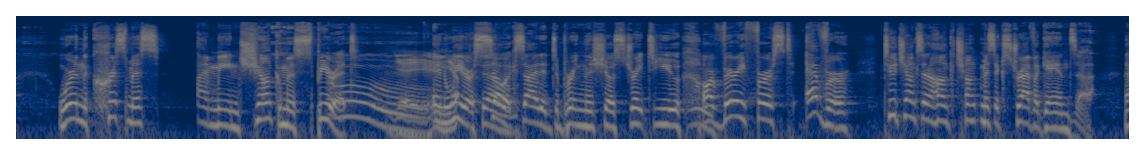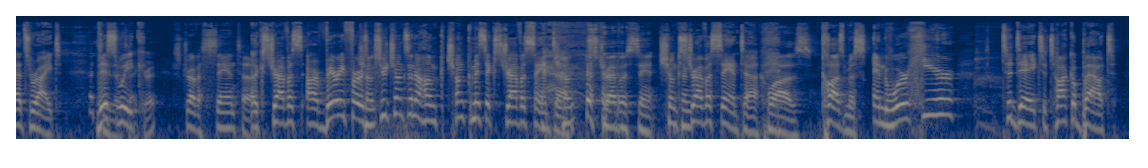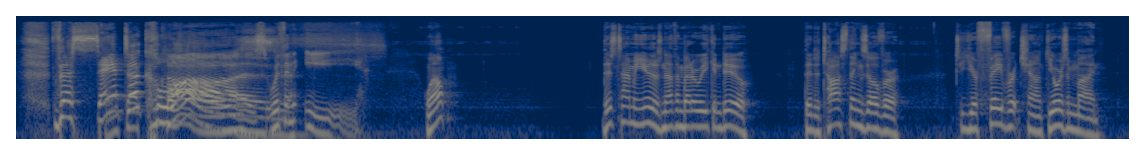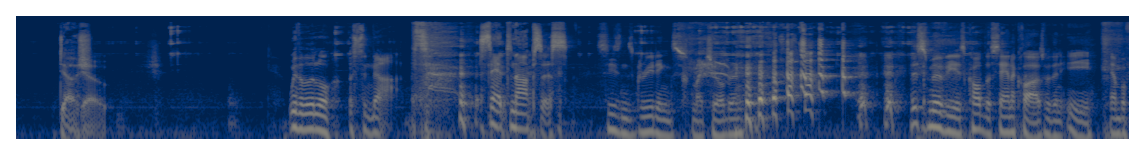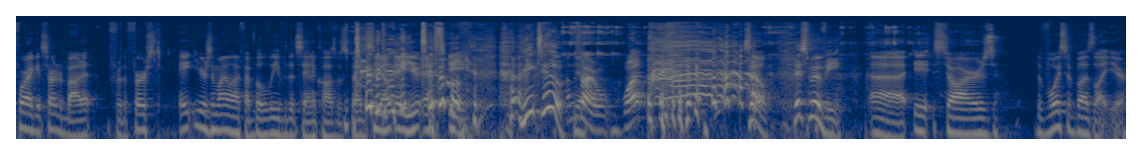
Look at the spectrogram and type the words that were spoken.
we're in the Christmas, I mean Chunkmas spirit. And we are so excited to bring this show straight to you. Mm. Our very first ever Two Chunks and a Hunk Chunkmas extravaganza. That's right. this week, Extravasanta. extravas our very first Two Chunks and a Hunk chunk Chunkmas extravasanta. Stravasant. Chunk Stravasanta. Claus. Cosmos. And we're here today to talk about the Santa, Claus with an E. Well, this time of year, there's nothing better we can do than to toss things over to your favorite chunk, yours and mine, Doge. with a little synopsis. Santanopsis. Season's greetings, my children. this movie is called The Santa Claus with an E. And before I get started about it, for the first eight years of my life, I believed that Santa Claus was spelled C L A U S E. Me too. I'm sorry, what? So, this movie, uh, it stars the voice of Buzz Lightyear,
